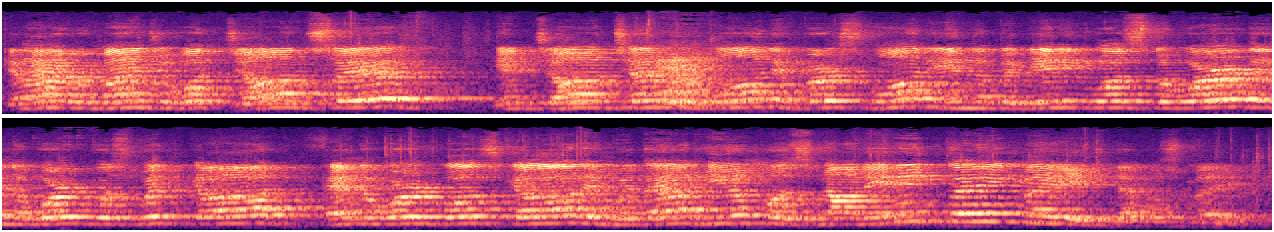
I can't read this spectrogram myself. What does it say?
Can I remind you what John said? In John chapter 1 and verse 1, In the beginning was the Word, and the Word was with God, and the Word was God, and without Him was not anything made that was made.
